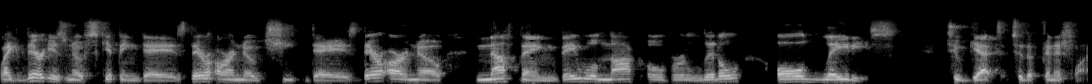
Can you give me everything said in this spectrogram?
Like there is no skipping days. There are no cheat days. There are no nothing. They will knock over little old ladies to get to the finish line.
